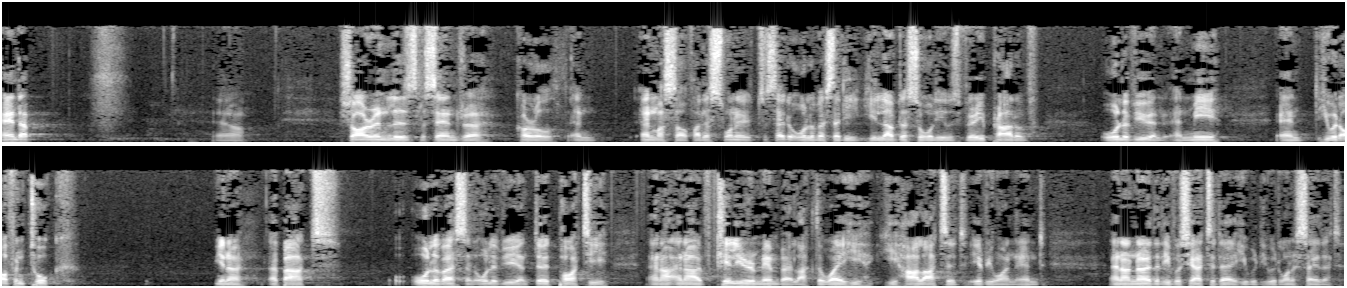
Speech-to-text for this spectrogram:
Hand up. Yeah. Sharon, Liz, Lysandra, Coral, and, and myself. I just wanted to say to all of us that he, he loved us all. He was very proud of all of you and, and me. And he would often talk, you know, about all of us and all of you and third party. And I, and I clearly remember like the way he, he highlighted everyone. And, and I know that if he was here today, he would, he would want to say that.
